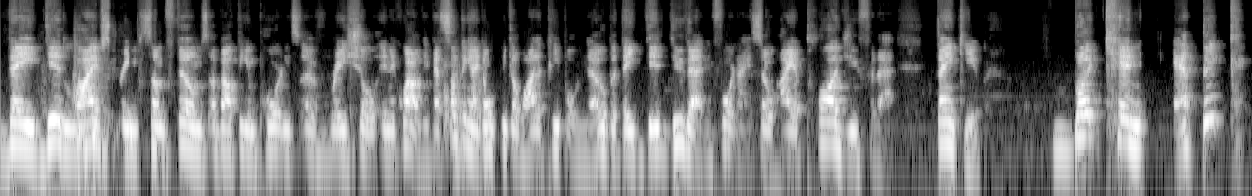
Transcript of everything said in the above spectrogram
they did live stream some films about the importance of racial inequality. That's something I don't think a lot of people know, but they did do that in Fortnite. So I applaud you for that. Thank you. But can Epic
